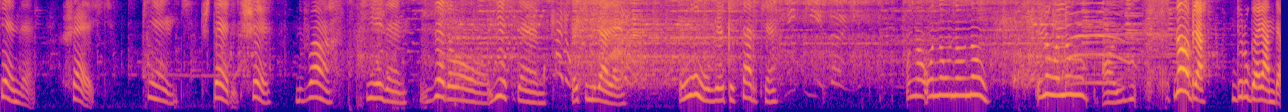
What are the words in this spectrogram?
7, 6, 5, 4, 3, 2, 1, 0. Jestem. Lecimy dalej. Uuu, wielkie starcie. O no, o no, no, no. Hello, hello. O, Dobra, druga ranga,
